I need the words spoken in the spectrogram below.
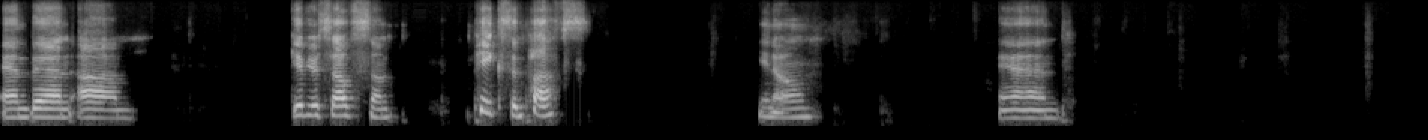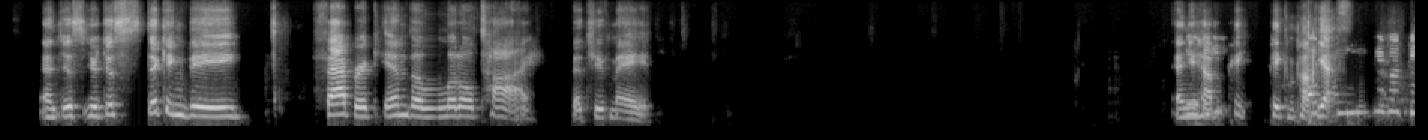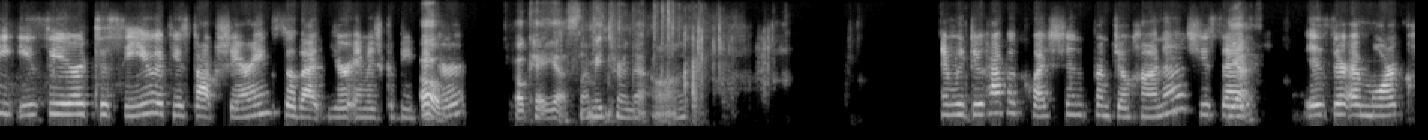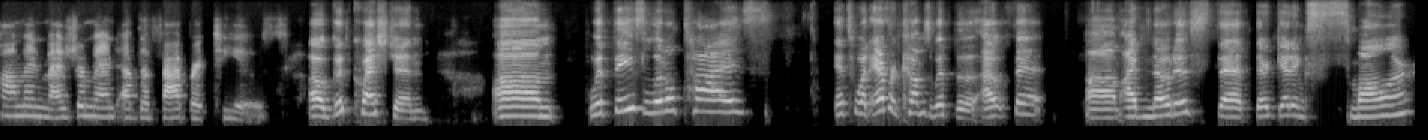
And then um, give yourself some peaks and puffs, you know, And and just, you're just sticking the fabric in the little tie that you've made. And you have peek, peek and pop, yes. It would be easier to see you if you stop sharing so that your image could be bigger. Oh. bigger. Okay, yes, let me turn that off. And we do have a question from Johanna. She said, Yes. is there a more common measurement of the fabric to use? Oh, good question. Um, with these little ties, it's whatever comes with the outfit. Um, I've noticed that they're getting smaller.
